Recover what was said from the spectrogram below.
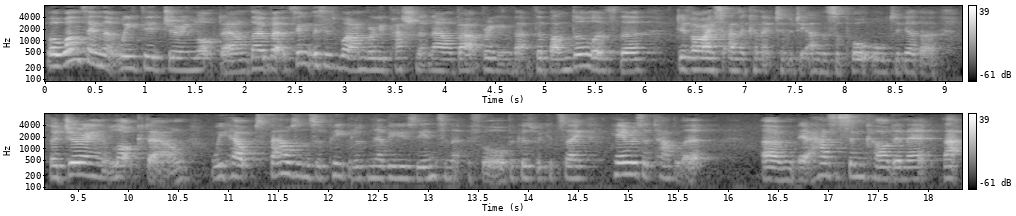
Well, one thing that we did during lockdown, though, but I think this is where I'm really passionate now about bringing that the bundle of the device and the connectivity and the support all together. So during lockdown, we helped thousands of people who'd never used the internet before because we could say, here is a tablet. Um, it has a SIM card in it that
